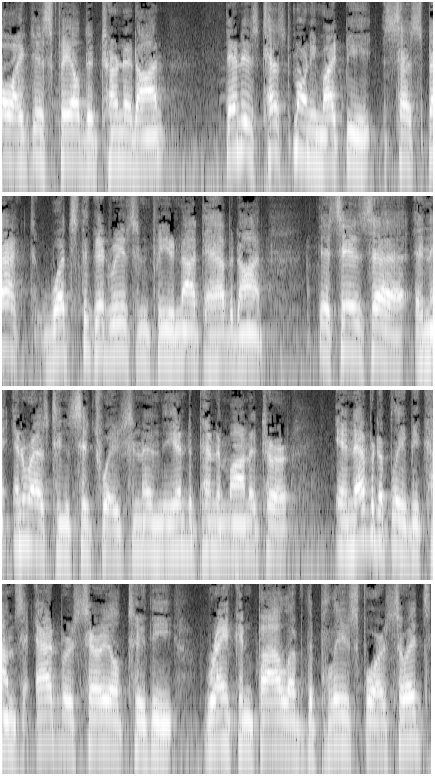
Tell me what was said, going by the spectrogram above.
oh, I just failed to turn it on, then his testimony might be suspect. What's the good reason for you not to have it on? This is uh, an interesting situation, and the independent monitor inevitably becomes adversarial to the rank and file of the police force. So it's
